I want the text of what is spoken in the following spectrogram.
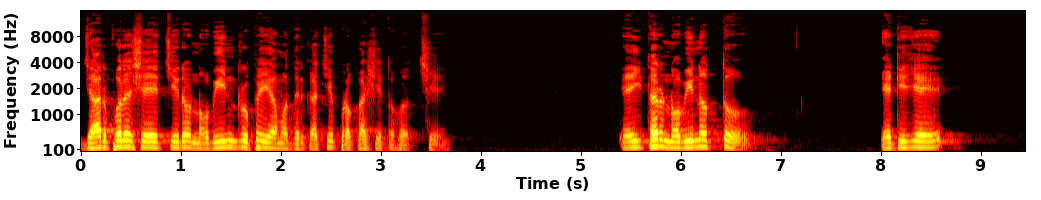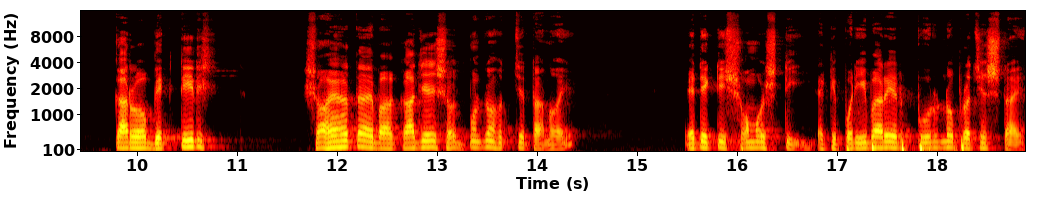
যার ফলে সে চির নবীন রূপেই আমাদের কাছে প্রকাশিত হচ্ছে। এই তার নবীনত্ব, এটি যে কারও ব্যক্তির সহায়তায় বা কাজে সম্পূর্ণ হচ্ছে তা নয়। এটি একটি সমষ্টি, একটি পরিবারের পূর্ণ প্রচেষ্টায়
